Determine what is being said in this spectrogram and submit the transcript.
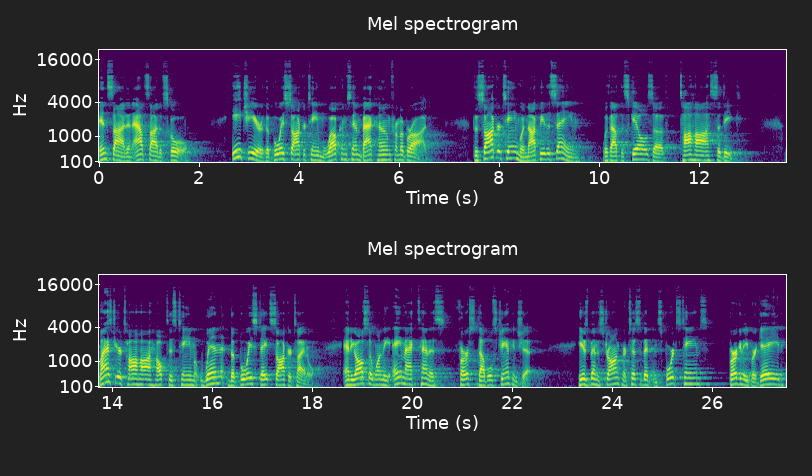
inside and outside of school. Each year, the boys' soccer team welcomes him back home from abroad. The soccer team would not be the same without the skills of Taha Sadiq. Last year, Taha helped his team win the boys' state soccer title, and he also won the AMAC Tennis First Doubles Championship. He has been a strong participant in sports teams, Burgundy Brigade,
